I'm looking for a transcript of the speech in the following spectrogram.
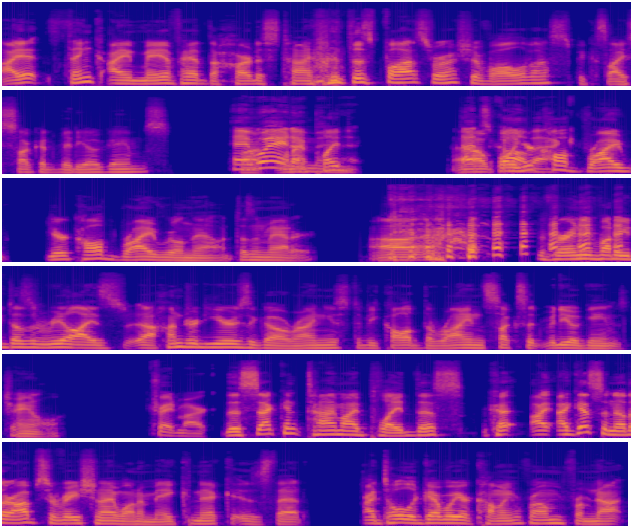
I think I may have had the hardest time with this boss rush of all of us because I suck at video games. hey, uh, wait a I played- minute. Uh, That's a well, you're called Ry. You're called Ryrule now. It doesn't matter. Uh, for anybody who doesn't realize, a hundred years ago, Ryan used to be called the Ryan Sucks at Video Games channel. Trademark. The second time I played this, I, I guess another observation I want to make, Nick, is that I totally get where you're coming from, from not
